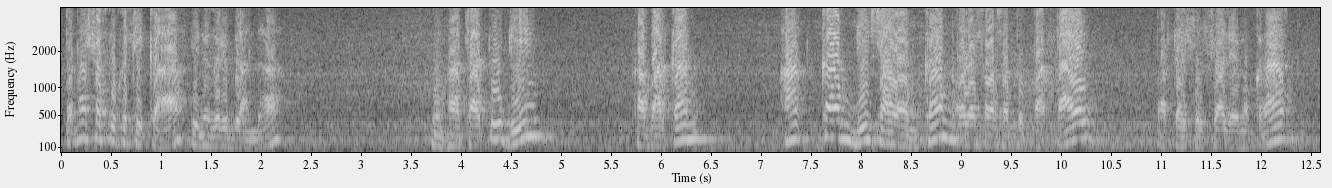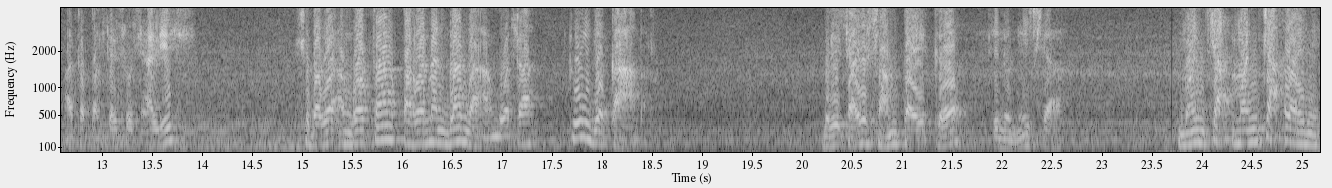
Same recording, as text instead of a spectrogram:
Pernah satu ketika di negeri Belanda, Bung Hatta itu dikabarkan akan dicalonkan oleh salah satu partai, Partai Sosial Demokrat atau Partai Sosialis sebagai anggota Parlemen Belanda, anggota Tweede Kamer. Berita itu sampai ke Indonesia. Mencak-mencak lah ini.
